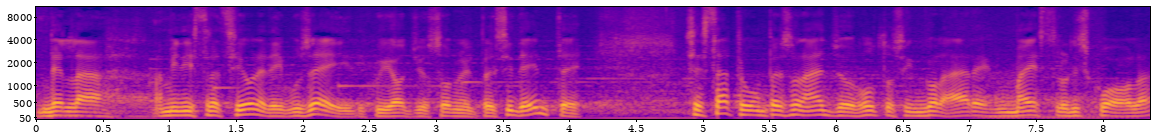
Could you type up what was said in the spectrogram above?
nell'amministrazione dei musei, di cui oggi io sono il presidente, c'è stato un personaggio molto singolare, un maestro di scuola,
